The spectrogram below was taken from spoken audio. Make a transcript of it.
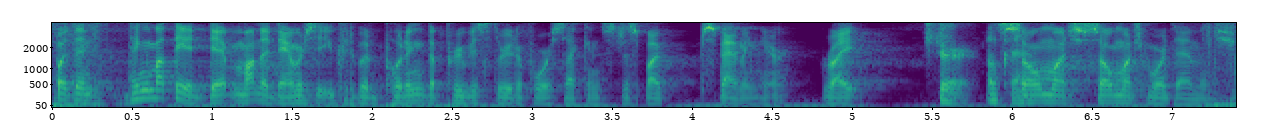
but then think about the amount of damage that you could have been putting the previous three to four seconds just by spamming here, right? Sure. Okay. So much, so much more damage.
